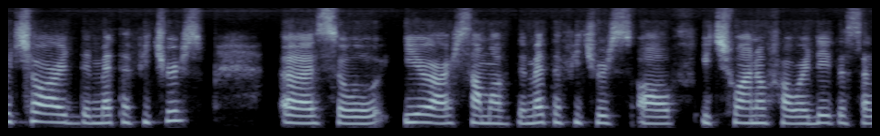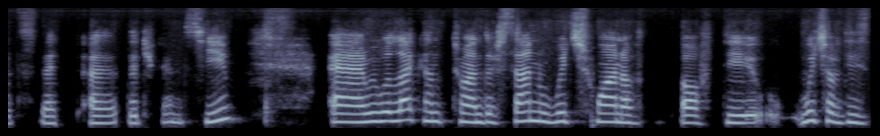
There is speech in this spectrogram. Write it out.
which are the meta features. Uh, so here are some of the meta features of each one of our data sets that, uh, that you can see. And we would like to understand which one of of the which of these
